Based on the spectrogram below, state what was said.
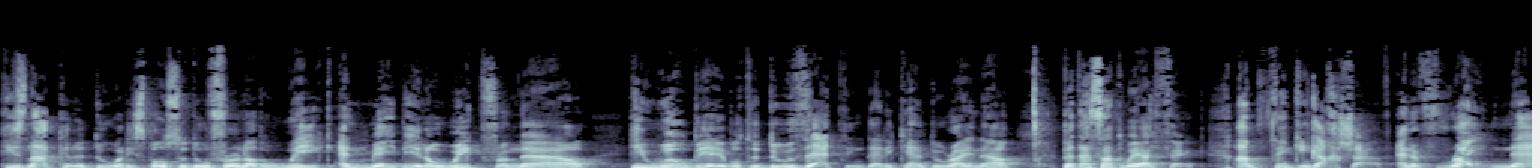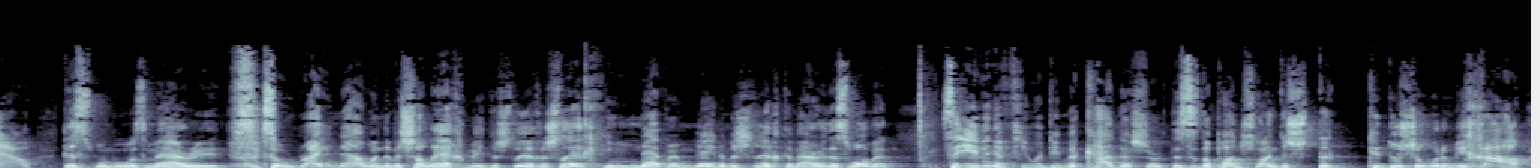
he's not going to do what he's supposed to do for another week, and maybe in a week from now he will be able to do that thing that he can't do right now. But that's not the way I think. I'm thinking achshav. And if right now this woman was married, so right now when the Mishalech made the shlich a shlich, he never made a mishlich to marry this woman. So even if he would be mekadosh, or this is the punchline, the, the kedusha wouldn't be chal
